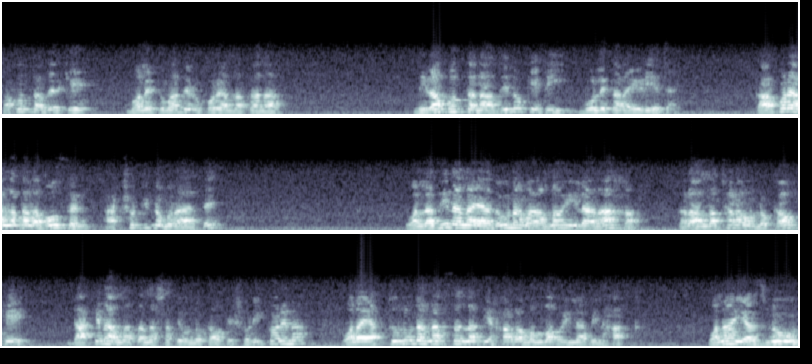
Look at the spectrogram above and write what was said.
তখন তাদেরকে বলে, তোমাদের উপরে আল্লাহ তালা নিরাপত্তা নাজিল হোক, এটি বলে তারা এড়িয়ে যায়। তারপরে আল্লাহ তালা বলছেন আটষট্টি নম্বর আয়াতে ওয়াল্লাদিন আল্লাহ আল্লাহ ইলা আখা তারা আল্লাহ ছাড়া অন্য কাউকে ডাকে না, আল্লাহ তাল্লাহর সাথে অন্য কাউকে শরিক করে না। ওয়ালা নাফসাল্লাতি হারাম আল্লাহু ইল্লা বিল হক ওয়ালা ইয়াজনুন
